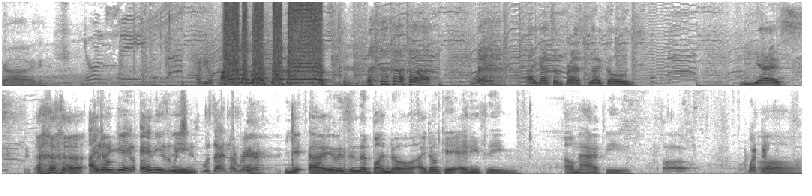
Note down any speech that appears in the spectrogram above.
god. Have you opened? I got the brass knuckles! What? I got the brass knuckles. Yes. I don't get go. Is- anything. was that in the rare? Yeah, uh, it was in the bundle. I don't get anything. I'm happy. Uh, weapon. Oh.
